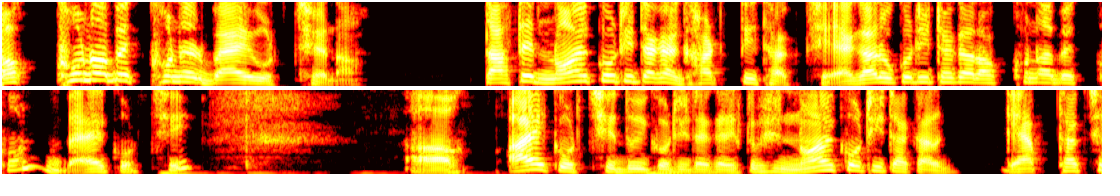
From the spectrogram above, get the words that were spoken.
রক্ষণাবেক্ষণের ব্যয় উঠছে না। তাতে নয় কোটি টাকা ঘাটতি থাকছে। এগারো কোটি টাকা রক্ষণাবেক্ষণ, ব্যয় করছি আয় করছি দুই কোটি টাকার একটু বেশি। নয় কোটি টাকার গ্যাপ থাকছে,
